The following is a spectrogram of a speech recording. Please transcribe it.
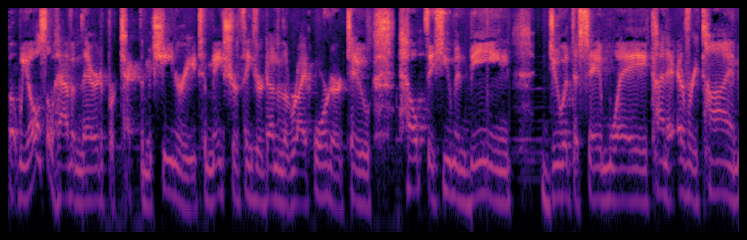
but we also have them there to protect the machinery, to make sure things are done in the right order, to help the human being do it the same way kind of every time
